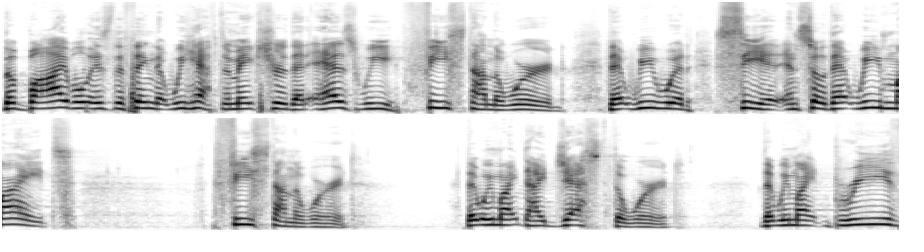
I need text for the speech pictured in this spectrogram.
The Bible is the thing that we have to make sure that as we feast on the Word, that we would see it, and so that we might feast on the Word, that we might digest the Word that we might breathe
